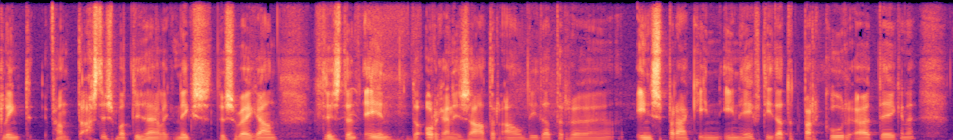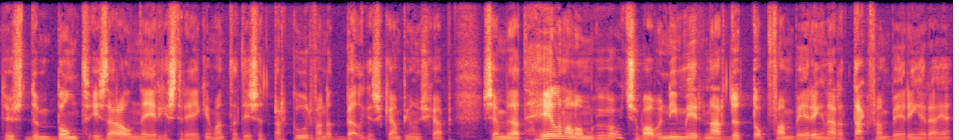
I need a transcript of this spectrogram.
klinkt fantastisch, maar het is eigenlijk niks. Dus wij gaan, het is ten één de organisator al die dat er uh, inspraak in, in heeft, die dat het parcours uittekenen. Dus de bond is daar al neergestreken, want dat is het parcours van het Belgische kampioenschap. Ze hebben dat helemaal omgegooid. Ze wouden niet meer naar de top van Beringen, naar het dak van Beringen rijden.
